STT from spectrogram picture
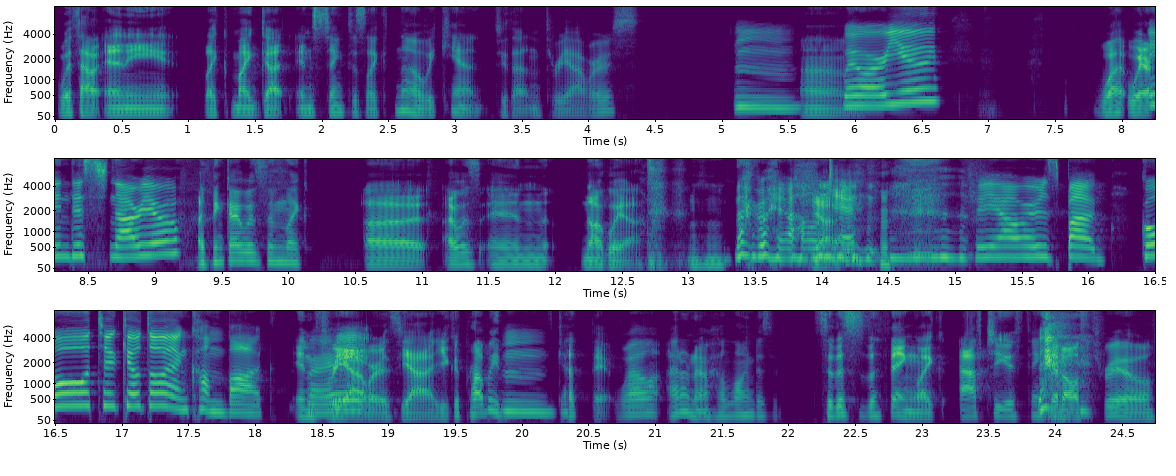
without any like my gut instinct is like, no, we can't do that in three hours. Mm. Um, Where are you What? Where? in this scenario? I think I was in like uh, I was in Nagoya. hmm Nagoya. Yeah. Okay. Three hours, but go to Kyoto and come back. In three hours, yeah, you could probably Mm. get there. Well, I don't know how long does it. So this is the thing. Like after you think it all through,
